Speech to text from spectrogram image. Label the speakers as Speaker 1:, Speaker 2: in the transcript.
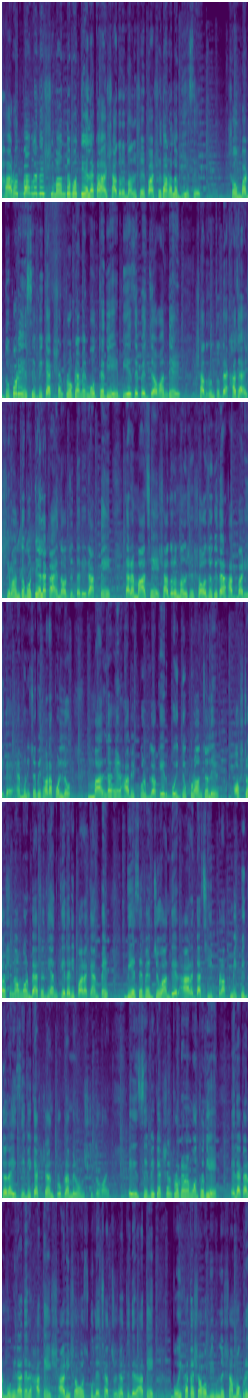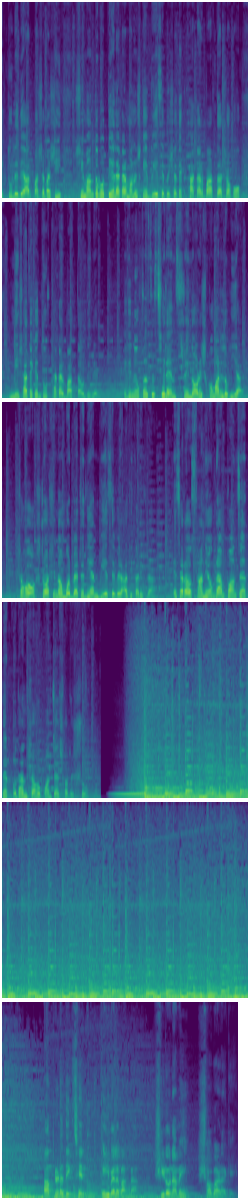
Speaker 1: ভারত বাংলাদেশ সীমান্তবর্তী এলাকা সাধারণ মানুষের পাশে দাঁড়াল বিএসএফ। সোমবার দুপুরে সিভিক অ্যাকশন প্রোগ্রামের মধ্যে দিয়ে বিএসএফ এর জওয়ানদের সাধারণত দেখা যায় সীমান্তবর্তী এলাকায় নজরদারি রাখতে তারা মাঝে সাধারণ মানুষের সহযোগিতার হাত বাড়িয়ে দেয়। এমনই ছবি ধরা পড়ল মালদহের হাবিবপুর ব্লকের বৈদ্যপুর অঞ্চলের অষ্টআশি নম্বর ব্যাটালিয়ন কেদারিপাড়া ক্যাম্পের বিএসএফ এর জওয়ানদের আরগাছি প্রাথমিক বিদ্যালয়ে সিভিক অ্যাকশন প্রোগ্রামের অনুষ্ঠিত হয়। এই সিভিক অ্যাকশন প্রোগ্রামের মধ্য দিয়ে এলাকার মহিলাদের হাতে শাড়ি সহ স্কুলের ছাত্রছাত্রীদের হাতে বই খাতা সহ বিভিন্ন সামগ্রিক তুলে দেওয়ার পাশাপাশি সীমান্তবর্তী এলাকার মানুষকে বিএসএফ এর সাথে থাকার বার্তা সহ নেশা থেকে দূর থাকার বার্তাও দিলেন। এদিন উপস্থিত ছিলেন শ্রী নরেশ কুমার লোহিয়ার সহ অষ্টআশি নম্বর ব্যাটালিয়ন বিএসএফ এর আধিকারিকরা। এছাড়াও স্থানীয় গ্রাম পঞ্চায়েতের প্রধান সহ পঞ্চায়েত সদস্য।
Speaker 2: আপনারা দেখছেন এই বেলা বাংলা। শিরোনামে সবার আগে।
